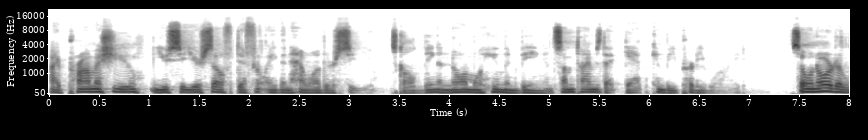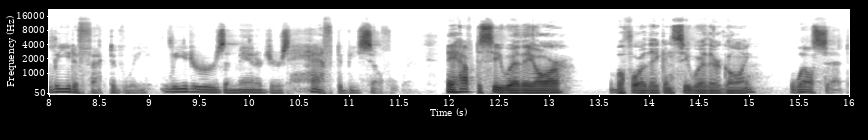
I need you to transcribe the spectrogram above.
I promise you, you see yourself differently than how others see you. It's called being a normal human being, and sometimes that gap can be pretty wide. So, in order to lead effectively, leaders and managers have to be self aware. They have to see where they are before they can see where they're going. well said.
